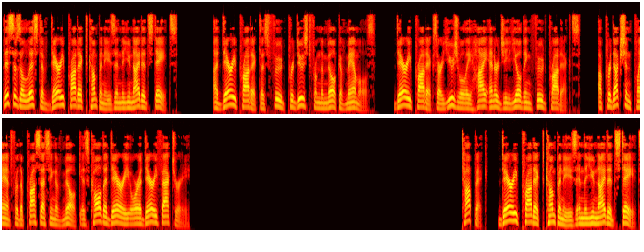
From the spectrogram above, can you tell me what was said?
This is a list of dairy product companies in the United States. A dairy product is food produced from the milk of mammals. Dairy products are usually high-energy yielding food products. A production plant for the processing of milk is called a dairy or a dairy factory. Topic: Dairy product companies in the United States.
